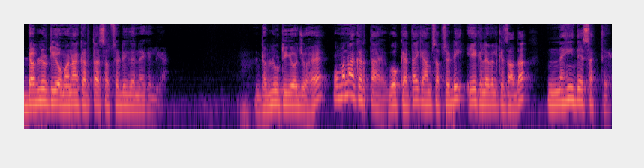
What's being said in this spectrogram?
डब्ल्यूटीओ मना करता है सब्सिडी देने के लिए। डब्ल्यूटीओ जो है, वो मना करता है। वो कहता है कि हम सब्सिडी एक लेवल के ज़्यादा नहीं दे सकते।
